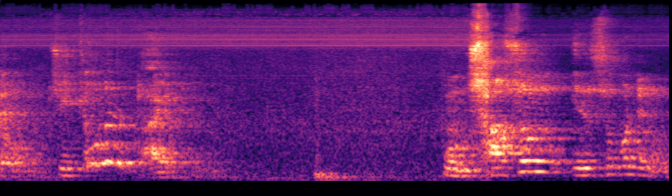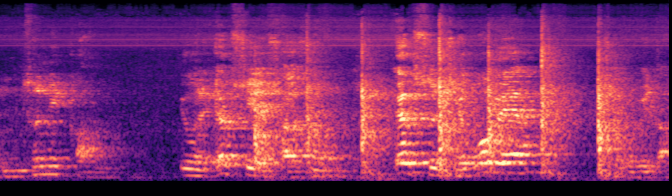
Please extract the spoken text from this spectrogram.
되고 지쪽으로 다 해도 되고 그럼 사승 인수분해는 없으니까 이건 x의 사승 x 제곱의 제곱이다.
